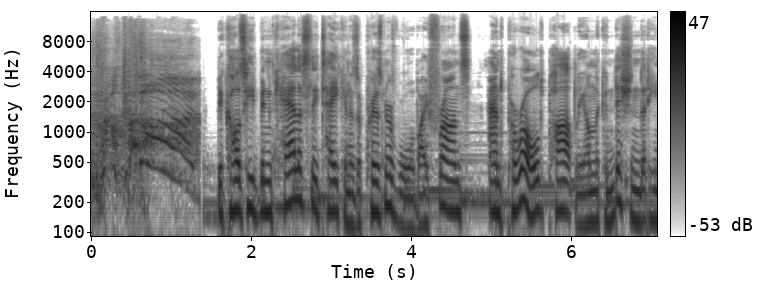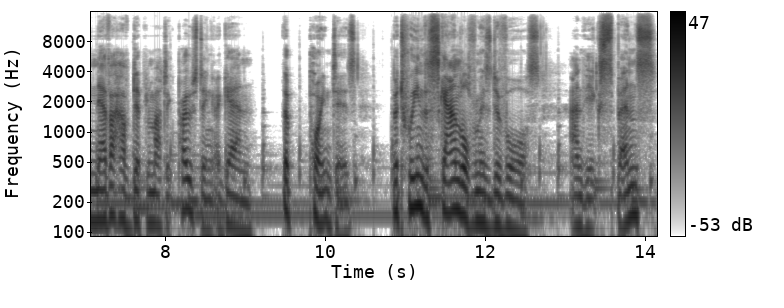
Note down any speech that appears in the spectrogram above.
Oh, because he'd been carelessly taken as a prisoner of war by France and paroled partly on the condition that he never have diplomatic posting again. The point is, between the scandal from his divorce and the expense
